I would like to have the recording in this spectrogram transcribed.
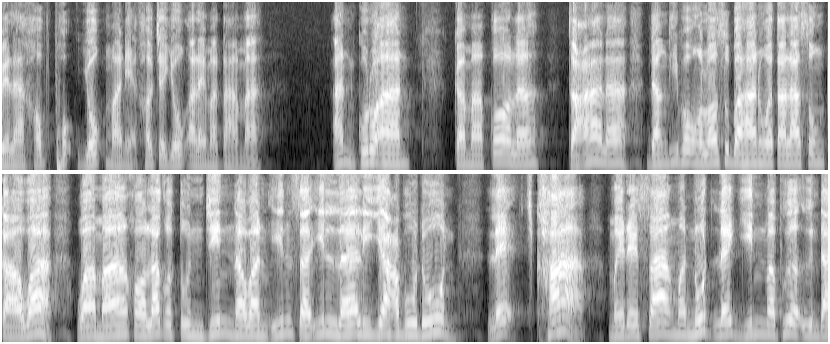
เวลาเขายกมาเนี่ย เขาจะยกอะไรมาตามมา อันกุรอานกามาก็แล้วจ้าละดังที่พระองค์ลอสุบฮานุวตาลาทรงกล่าวว่า ว่ามาคอลักตุนจินนวันอินซาอิลลาลิยาบูดูนและข้าไม่ได้สร้างมนุษย์และยินมาเพื่ออื่นใด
